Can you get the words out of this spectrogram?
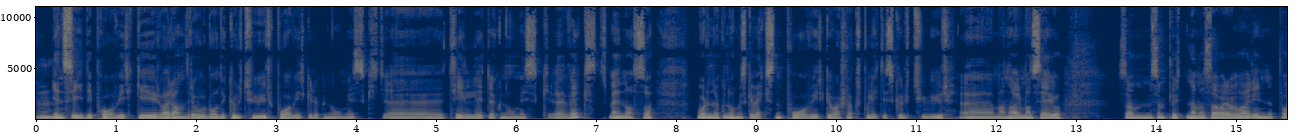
Mm. gjensidig påvirker hverandre, hvor både kultur påvirker økonomisk eh, tillit, økonomisk eh, vekst, men også hvor den økonomiske veksten påvirker hva slags politisk kultur eh, man har. Man ser jo, som, som Putnam også var, var inne på,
